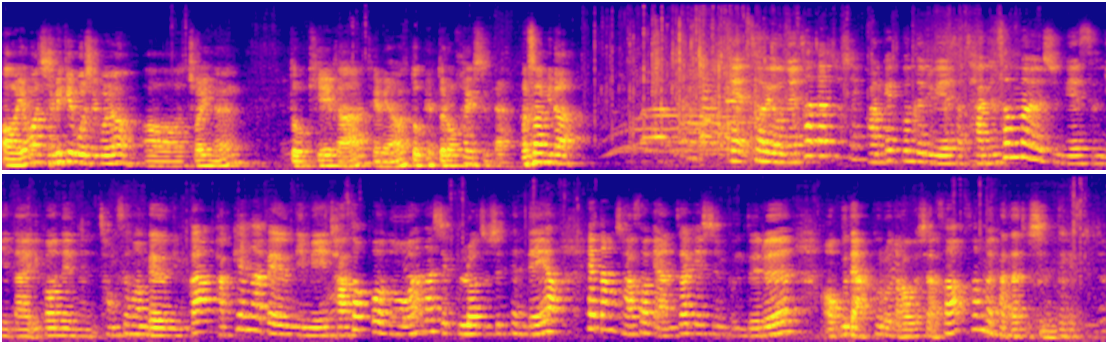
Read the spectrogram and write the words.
어, 영화 재밌게 보시고요. 어, 저희는 또 기회가 되면 또 뵙도록 하겠습니다. 감사합니다. 네, 저희 오늘 찾아주신 관객분들을 위해서 작은 선물 준비했습니다. 이번에는 정승원 배우님과 박혜나 배우님이 좌석 번호 하나씩 불러주실 텐데요. 해당 좌석에 앉아 계신 분들은 어, 무대 앞으로 나오셔서 선물 받아주시면 되겠습니다.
